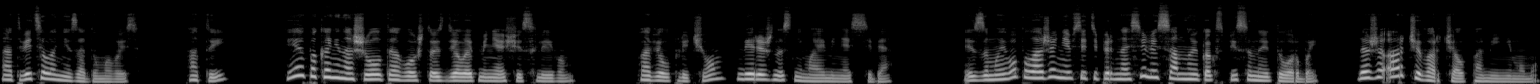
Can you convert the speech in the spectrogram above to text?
ответила, не задумываясь. А ты? Я пока не нашел того, что сделает меня счастливым. Повел плечом, бережно снимая меня с себя. Из-за моего положения все теперь носились со мной, как с писаной торбой. Даже Арчи ворчал по минимуму.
